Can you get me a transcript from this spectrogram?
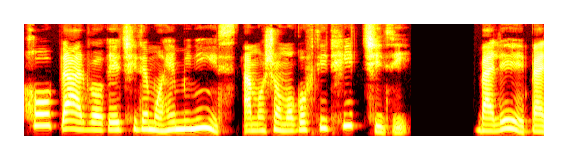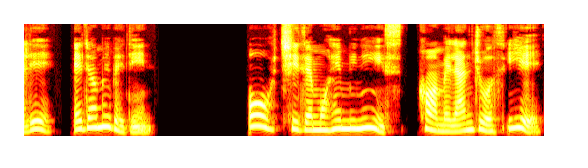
خب در واقع چیز مهمی نیست اما شما گفتید هیچ چیزی. بله بله ادامه بدین. اوه چیز مهمی نیست کاملا جزئیه.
